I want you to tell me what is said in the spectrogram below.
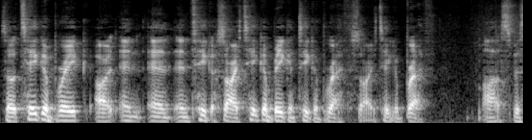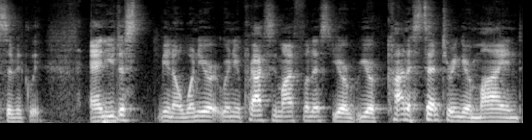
So take a break or, and, and, and take a, sorry, take a break and take a breath. Sorry, take a breath uh, specifically and you just you know when you're when you're practicing mindfulness you're you're kind of centering your mind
